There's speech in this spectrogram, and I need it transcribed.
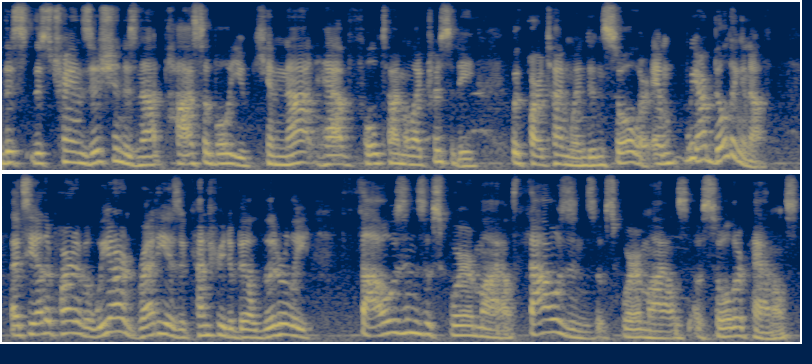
this this transition is not possible. You cannot have full-time electricity with part-time wind and solar, and we aren't building enough. That's the other part of it. We aren't ready as a country to build literally thousands of square miles, thousands of square miles of solar panels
